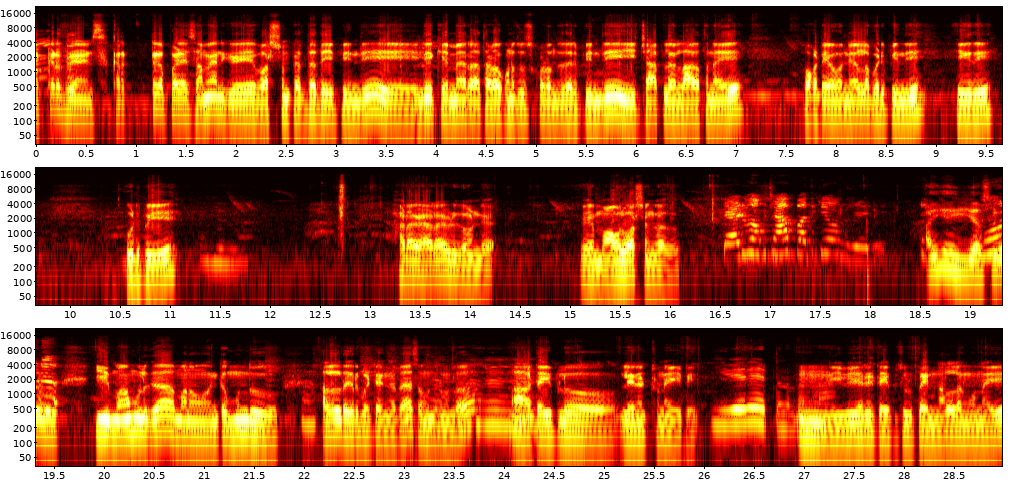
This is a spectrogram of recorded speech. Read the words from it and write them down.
ఎక్కడ ఫ్రెండ్స్? కరెక్ట్గా పడే సమయానికి వర్షం పెద్దది అయిపోయింది. ఇది కెమెరా తడవకుండా చూసుకోవడం జరిపింది. ఈ చేపలు లాగుతున్నాయి. ఒకటేమో నీళ్ళ పడిపోయింది. ఎగిరి ఊడిపోయి హడావి హడావిడిగా ఉండే. ఏం మామూలు వర్షం కాదు. అయ్యే అసలు ఈ మామూలుగా మనం ఇంతకుముందు అల్లల దగ్గర పెట్టాం కదా సముద్రంలో. ఆ టైప్లో లేనట్టున్నాయి ఇవి. ఇవి వేరే టైప్ చూడు పైన నల్లంగా ఉన్నాయి.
